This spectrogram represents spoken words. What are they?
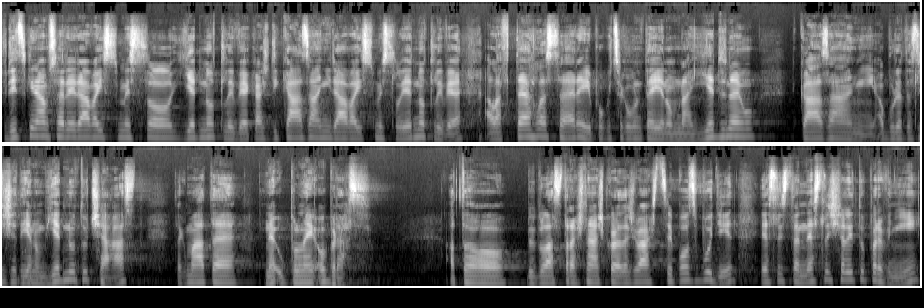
Vždycky nám série dávají smysl jednotlivě, každý kázání dávají smysl jednotlivě, ale v téhle sérii, pokud se kouknete jenom na jednu kázání a budete slyšet jenom jednu tu část, tak máte neúplný obraz. A to by byla strašná škoda, takže vás chci pozbudit. Jestli jste neslyšeli tu první,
